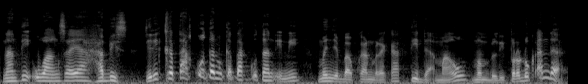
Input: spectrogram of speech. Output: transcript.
nanti uang saya habis. Jadi ketakutan-ketakutan ini menyebabkan mereka tidak mau membeli produk Anda.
